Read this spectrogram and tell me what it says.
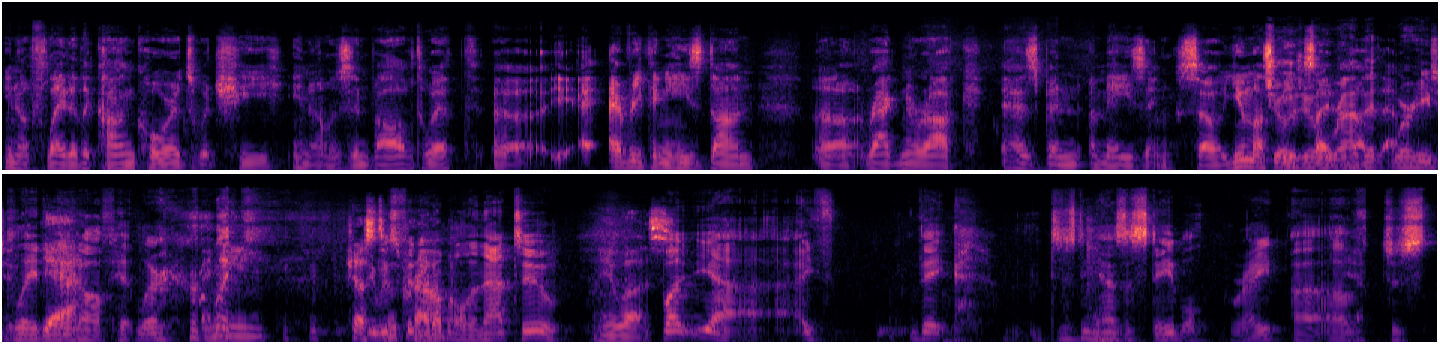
you know, Flight of the Conchords, which he, you know, is involved with. Uh, everything he's done, uh, Ragnarok has been amazing. So you must be Jojo excited about Rabbit, that where he too. played yeah, Adolf Hitler. I Like, mean, just he was incredible. phenomenal in that too. He was. But yeah, I they Disney has a stable right uh, of Yeah. just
